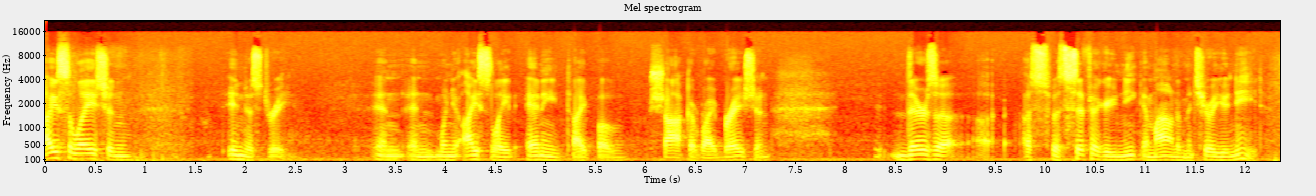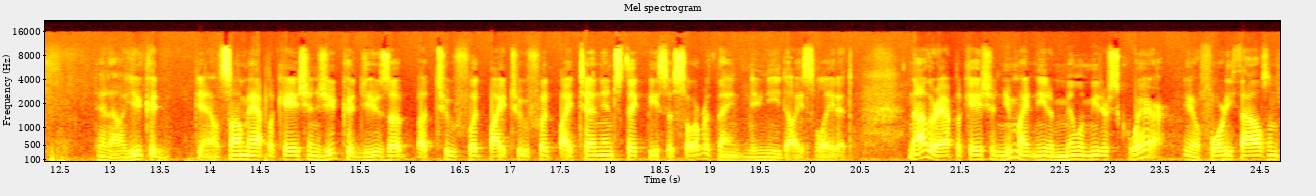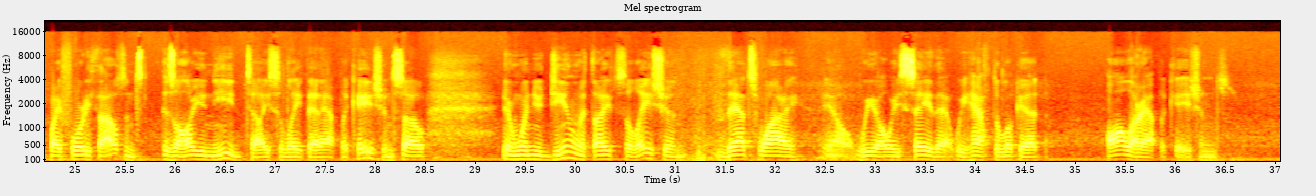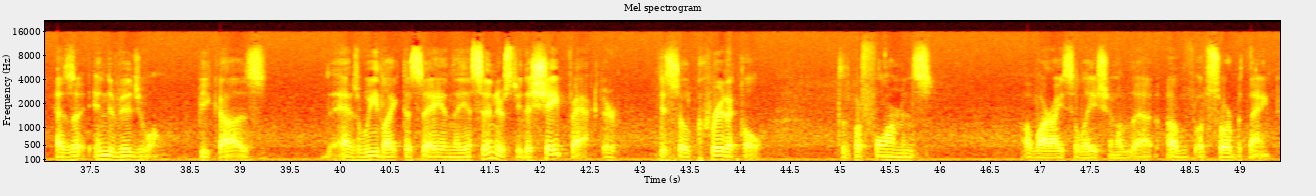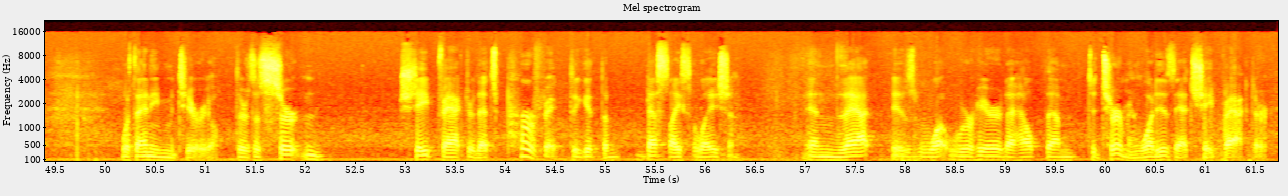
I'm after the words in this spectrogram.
isolation industry, and, and when you isolate any type of shock or vibration, there's a, a specific unique amount of material you need. You know, you could, you know, some applications you could use a, a two foot by two foot by 10 inch thick piece of Sorbothane and you need to isolate it. Another application, you might need a millimeter square. You know, 40 thousandths by 40 thousandths is all you need to isolate that application. So, know, when you're dealing with isolation, that's why, you know, we always say that we have to look at all our applications as an individual because as we like to say in this industry, the shape factor is so critical to the performance of our isolation of that of, of Sorbothane with any material. There's a certain shape factor that's perfect to get the best isolation. And that is what we're here to help them determine. What is that shape factor?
